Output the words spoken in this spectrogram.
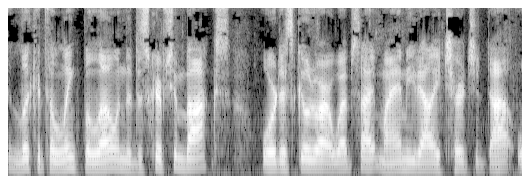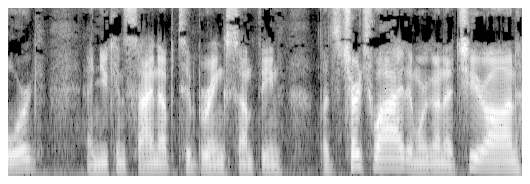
look at the link below in the description box or just go to our website, miamivalleychurch.org, and you can sign up to bring something. But it's church wide, and we're going to cheer on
